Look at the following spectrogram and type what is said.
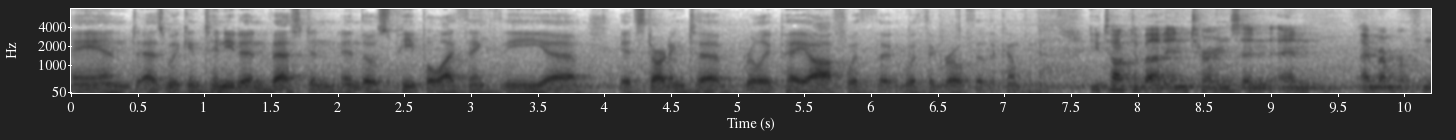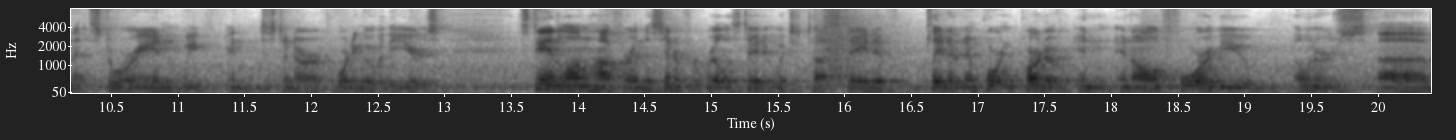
And as we continue to invest in, in those people, I think the uh, it's starting to really pay off with the with the growth of the company. You talked about interns, and, and I remember from that story, and we and just in our reporting over the years, Stan Longhofer and the Center for Real Estate at Wichita State have played an important part of in, in all four of you owners' uh,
